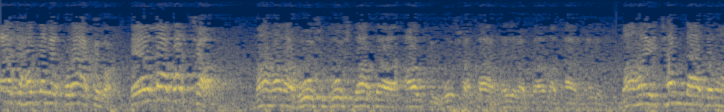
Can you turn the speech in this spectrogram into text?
آ جہنم میں خوراک وقت اے اللہ بچہ ماہانا ہوش ہوش داتا آو کی ہوش کار نظر پاما کار نظر. ماہائی چھم داتنا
